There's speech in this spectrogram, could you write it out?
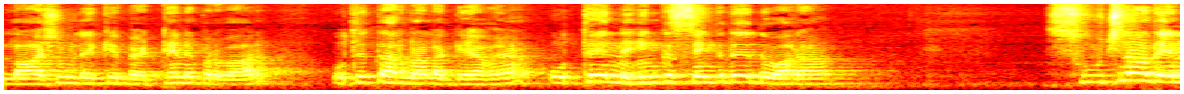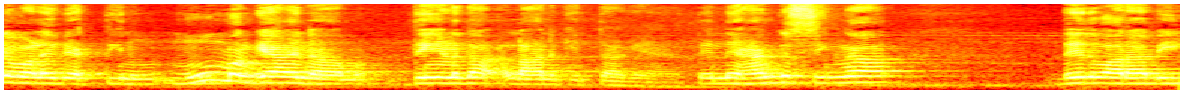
ਲਾਸ਼ ਨੂੰ ਲੈ ਕੇ ਬੈਠੇ ਨੇ ਪਰਿਵਾਰ, ਉੱਥੇ ਧਰਨਾ ਲੱਗਿਆ ਹੋਇਆ। ਉੱਥੇ ਨਿਹੰਗ ਸਿੰਘ ਦੇ ਦੁਆਰਾ ਸੂਚਨਾ ਦੇਣ ਵਾਲੇ ਵਿਅਕਤੀ ਨੂੰ ਮੂੰਹ ਮੰਗਿਆ ਇਨਾਮ ਦੇਣ ਦਾ ਐਲਾਨ ਕੀਤਾ ਗਿਆ ਹੈ ਤੇ ਨਿਹੰਗ ਸਿੰਘਾਂ ਦੇ ਦੁਆਰਾ ਵੀ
